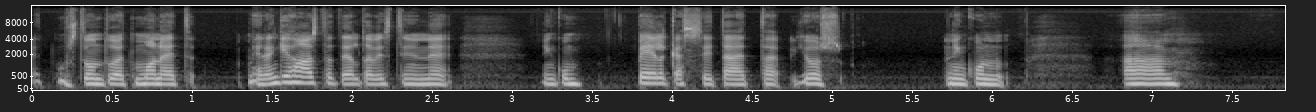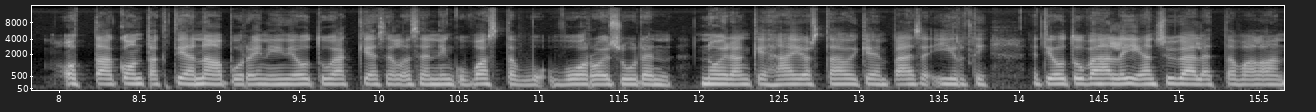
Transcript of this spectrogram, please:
että musta tuntuu, että monet meidänkin haastateltavasti, niin ne niin kuin pelkäs sitä, että jos niin kuin, ää, ottaa kontaktia naapuriin, niin joutuu äkkiä sellaisen niin kuin vastavuoroisuuden noidankehään, josta ei oikein pääse irti. Että joutuu vähän liian syvälle tavallaan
